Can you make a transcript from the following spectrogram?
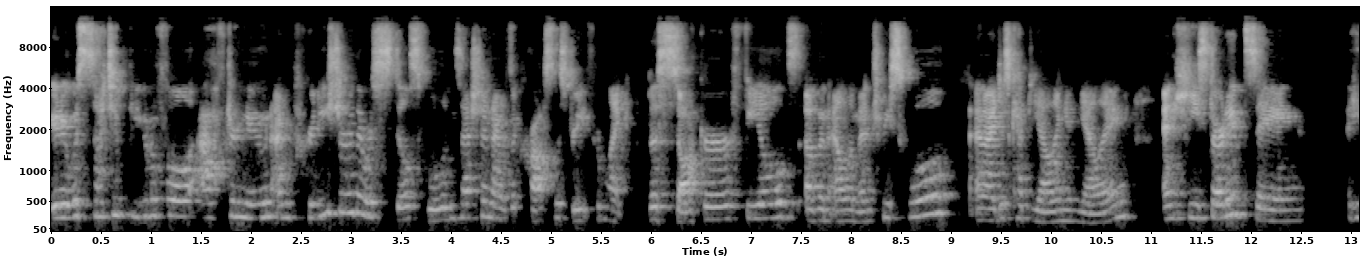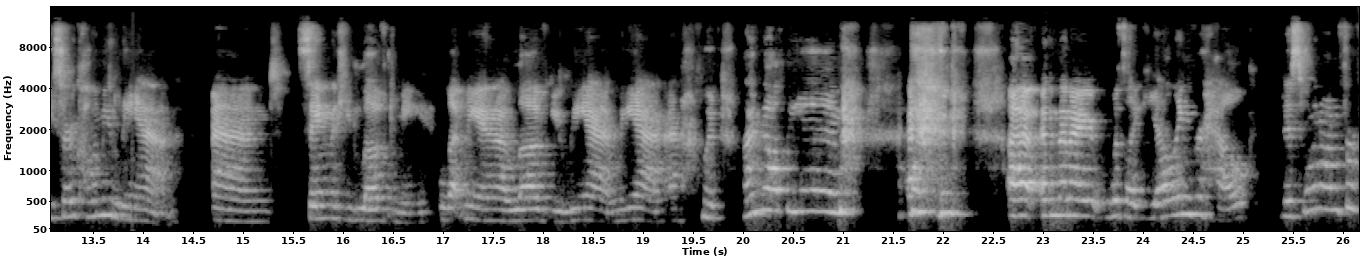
It was such a beautiful afternoon. I'm pretty sure there was still school in session. I was across the street from like the soccer fields of an elementary school, and I just kept yelling and yelling. And he started saying, he started calling me Leanne and saying that he loved me. Let me in, I love you, Leanne, Leanne. And I'm like, I'm not Leanne. And, uh, and then I was like yelling for help. This went on for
